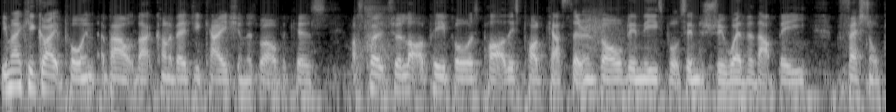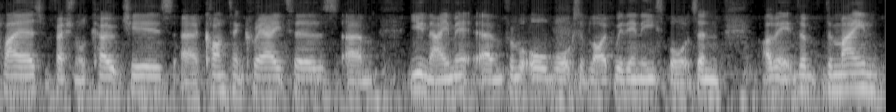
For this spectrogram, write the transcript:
You make a great point about that kind of education as well, because I spoke to a lot of people as part of this podcast that are involved in the esports industry, whether that be professional players, professional coaches, uh, content creators, um, you name it, um, from all walks of life within esports. And I mean, the the main,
